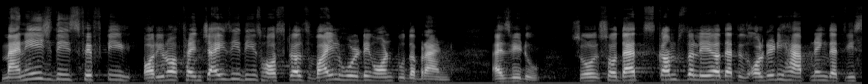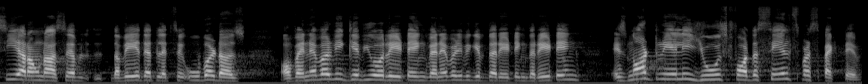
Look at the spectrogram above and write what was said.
manage these 50 or you know franchisee these hostels while holding on to the brand as we do. So, so that comes the layer that is already happening that we see around ourselves, the way that let's say Uber does, or whenever we give you a rating, whenever we give the rating, the rating is not really used for the sales perspective.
